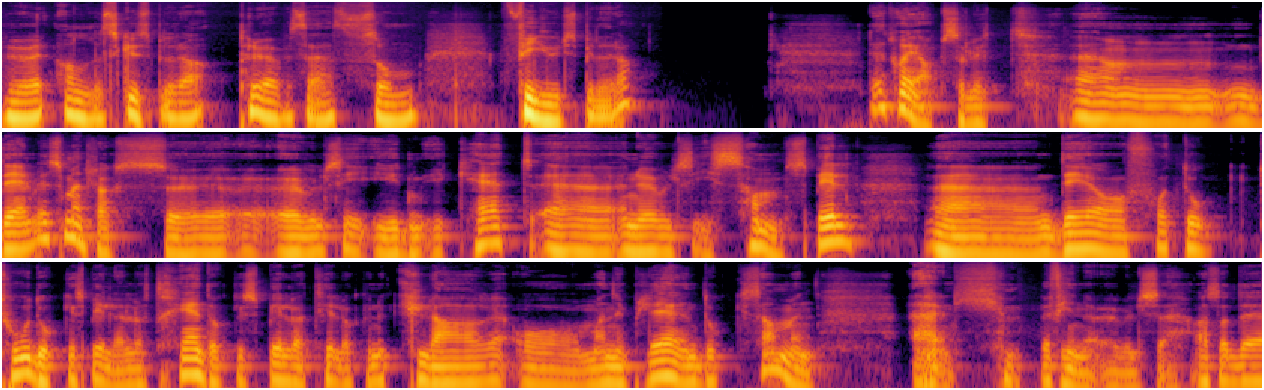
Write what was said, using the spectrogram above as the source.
Bør alle skuespillere prøve seg som figurspillere? Det tror jeg absolutt. Um, delvis som en slags øvelse i ydmykhet, uh, en øvelse i samspill. Uh, det å få to dukkespill eller tre dukkespill til å kunne klare å manipulere en dukk sammen, er en kjempefin øvelse. Altså det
